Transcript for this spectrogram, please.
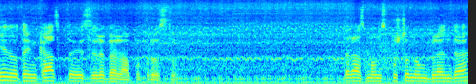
Nie no, ten kask to jest rewela po prostu. Teraz mam spuszczoną blendę.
